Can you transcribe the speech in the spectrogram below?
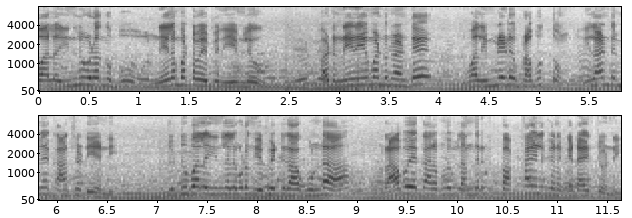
వాళ్ళ ఇండ్లు కూడా ఇంకా నేలమట్టం అయిపోయింది ఏం లేవు. బట్ నేనేమంటున్నా అంటే వాళ్ళు ఇమ్మీడియట్గా ప్రభుత్వం ఇలాంటి మీద కాన్సన్ట్రేట్ చేయండి. చుట్టుపక్కల ఇళ్ళలో కూడా ఎఫెక్ట్ కాకుండా రాబోయే కాలంలో వీళ్ళందరికీ పక్కా ఇళ్ళకైనా కేటాయించండి.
